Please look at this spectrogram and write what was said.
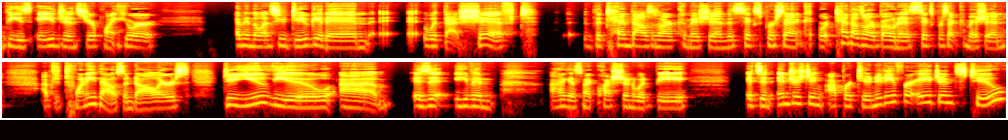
these agents, to your point, who are, I mean, the ones who do get in eh, with that shift, the $10,000 commission, the 6% or $10,000 bonus, 6% commission, up to $20,000. Do you view, um, is it even, I guess my question would be, it's an interesting opportunity for agents too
